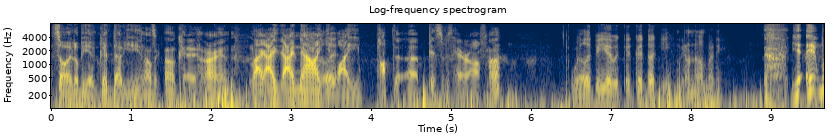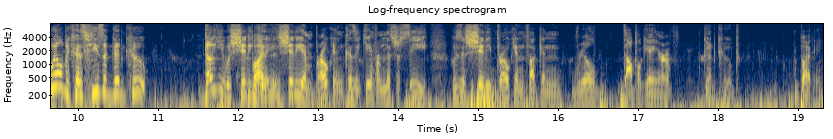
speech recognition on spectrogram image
So it'll be a good Dougie, and I was like, okay, all right. Like I, I now I Will get it? why he popped a uh, piece of his hair off, huh? Will it be a, a good Dougie? We don't know, buddy. Yeah, it will because he's a good Coop. Dougie was shitty, 'cause- Buddy. shitty and broken because he came from Mr. C, who's a shitty, broken, fucking real doppelganger of good Coop. Buddy.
